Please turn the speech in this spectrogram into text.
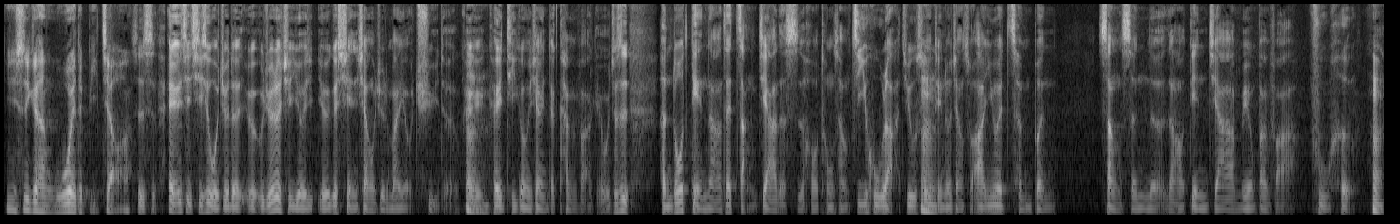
你是一个很无谓的比较啊，是是，哎、欸，而且其实我觉得有，我觉得其实有有一个现象，我觉得蛮有趣的，可以、嗯、可以提供一下你的看法给我，就是很多店呢、啊、在涨价的时候，通常几乎啦，几乎所有店都讲说、嗯、啊，因为成本上升了，然后店家没有办法负荷，嗯，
